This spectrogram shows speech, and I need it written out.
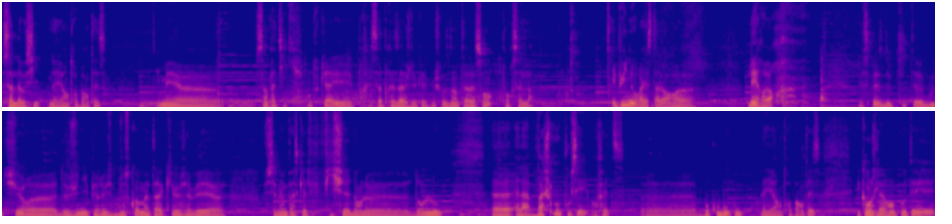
Celle-là aussi, d'ailleurs, entre parenthèses. Mais sympathique, en tout cas, et ça présage de quelque chose d'intéressant pour celle-là. Et puis il nous reste alors l'erreur. Espèce de petite euh, bouture euh, de Juniperus bluscomata que j'avais, euh, je sais même pas ce qu'elle fichait dans le, dans lot. elle a vachement poussé en fait, beaucoup beaucoup d'ailleurs entre parenthèses. Et quand je l'ai rempotée,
